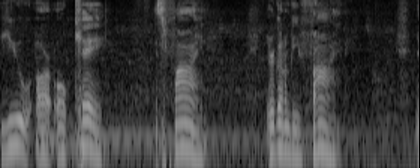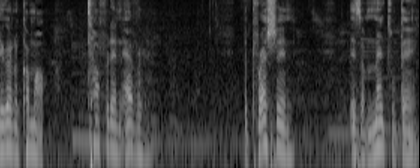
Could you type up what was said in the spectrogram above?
you are okay. It's fine. You're going to be fine. You're going to come out tougher than ever. Depression is a mental thing.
